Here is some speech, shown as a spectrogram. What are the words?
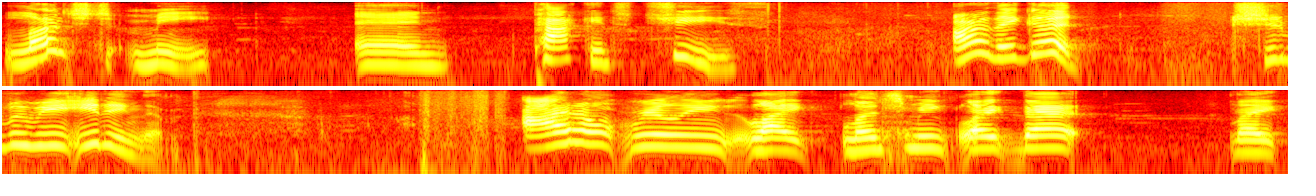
lunched meat and packaged cheese. Are they good? Should we be eating them? I don't really like lunch meat like that. Like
